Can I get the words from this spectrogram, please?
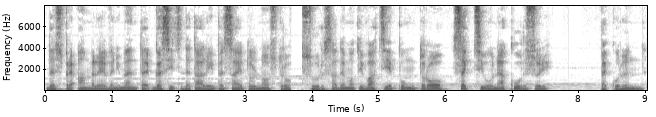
Despre ambele evenimente găsiți detalii pe site-ul nostru sursademotivație.ro, secțiunea cursuri. Pe curând!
